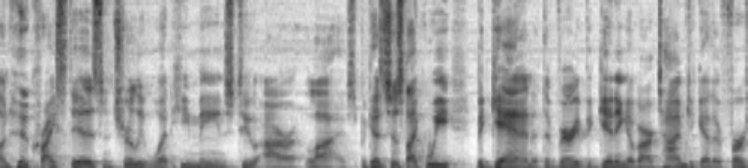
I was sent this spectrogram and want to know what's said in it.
on who Christ is and truly what he means to our lives. Because just like we began at the very beginning of our time together, 1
